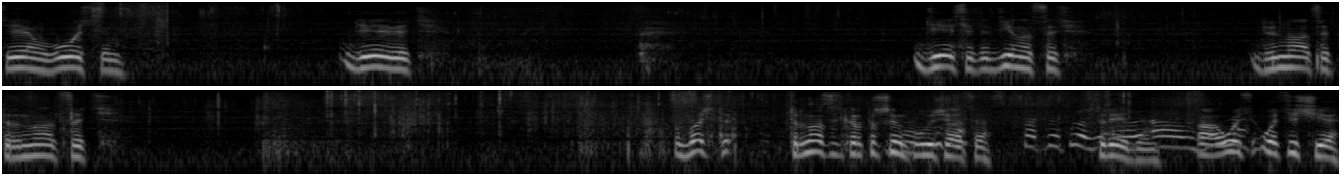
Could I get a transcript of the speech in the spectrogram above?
семь, восемь, дев'ять, десять, одиннадцать. 12-13. Ну, бачите, 13 картошин ну, виходить. Ну, в середньому. А ось ось ще.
